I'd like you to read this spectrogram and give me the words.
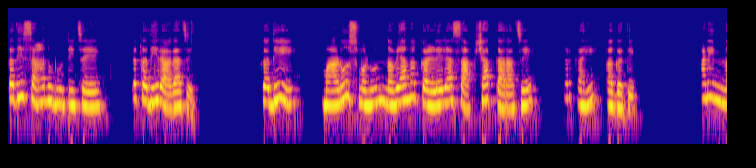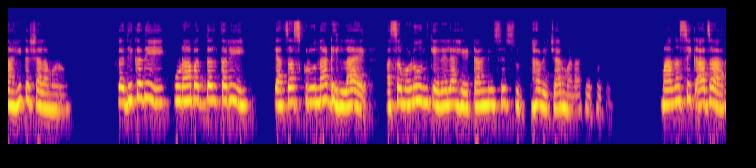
कधी सहानुभूतीचे तर कधी रागाचे. कधी माणूस म्हणून नव्यानं कळलेल्या साक्षात्काराचे तर काही अगतिक. आणि नाही कशाला म्हणू. कधीकधी कुणाबद्दल तरी त्याचा स्क्रूना ढिल्लाय असं म्हणून केलेल्या हेटाळणीचे सुद्धा विचार मनात येत होते. मानसिक आजार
